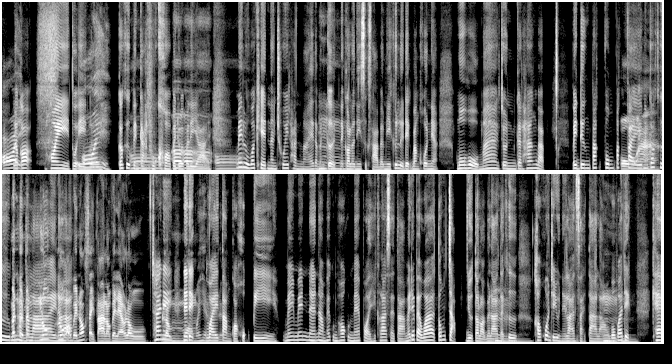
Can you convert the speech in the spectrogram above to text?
โอ้ยแล้วก็ห้อยตัวเองเลโอ้ยยก็คือเป็นการผูกคอไปโดยปริยายอ๋อไม่รู้ว่าเคสนั้นช่วยทันไหมแต่มันอืมเกิดอืมในกรณีศึกษาแบบนี้ขึ้นหรือเด็กบางคนเนี่ย โมโหมากจนกระทั่งแบบ ไปดึงปลั๊กปงปลั๊กโอ้ไฟอะมันก็คือมันเหมือัอนนตมันราลูกยลูนะกอคะอกไปนอกสายตาเราไปแล้วเรา ใช่ในราในเด็กมองไม่ห็นวัยเลยต่ำกว่า 6 ปี ไม่ไม่แนะนำให้คุณพ่อคุณแม่ปล่อยให้คลาดสายตา ไม่ได้แปลว่าต้องจับ อยู่ตลอดเวลาอืมแต่คือ เขาควรจะอยู่ในลานสายตาเราอืมเพราะว่าเด็กอืมแค่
